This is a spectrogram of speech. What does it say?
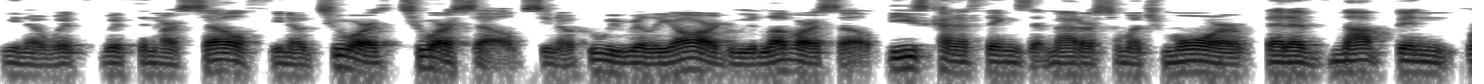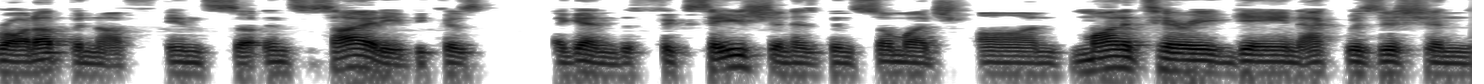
you know, with, within ourselves, you know, to our, to ourselves, you know, who we really are. Do we love ourselves? These kind of things that matter so much more that have not been brought up enough in, so, in society because again the fixation has been so much on monetary gain acquisition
